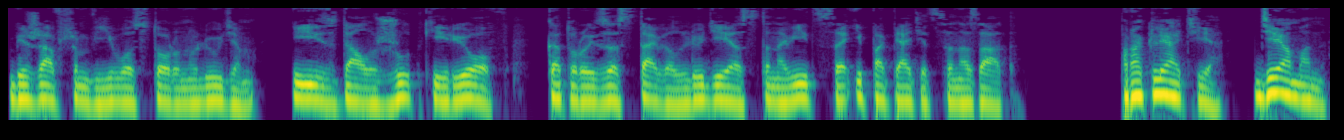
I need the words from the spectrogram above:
бежавшим в его сторону людям, и издал жуткий рев, который заставил людей остановиться и попятиться назад. «Проклятие! Демон!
